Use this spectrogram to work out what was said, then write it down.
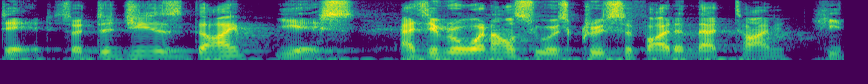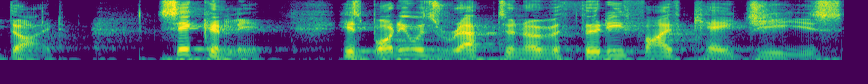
dead. So, did Jesus die? Yes. As everyone else who was crucified in that time, he died. Secondly, his body was wrapped in over 35 kgs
